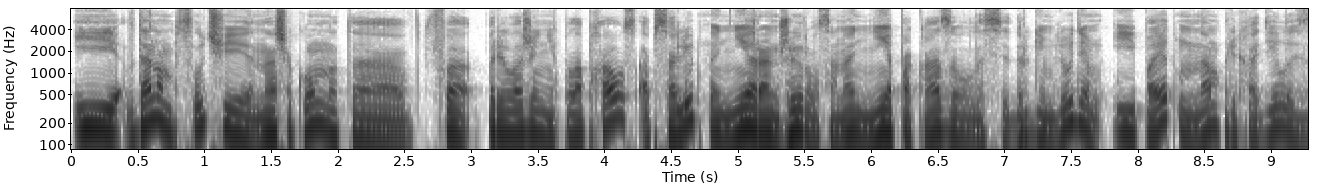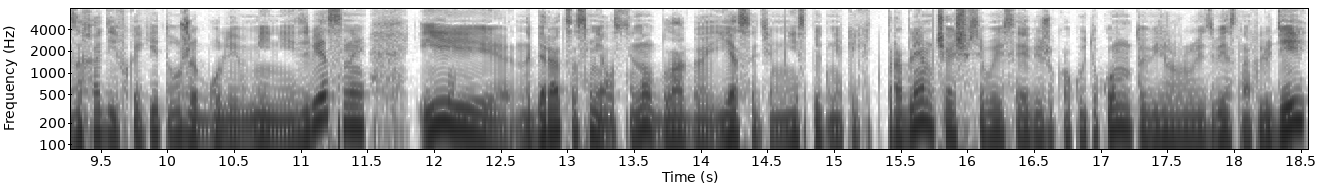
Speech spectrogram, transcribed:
И в данном случае наш наша комната в приложении Clubhouse абсолютно не ранжировалась, она не показывалась другим людям, и поэтому нам приходилось заходить в какие-то уже более-менее известные и набираться смелости. Ну, благо, я с этим не испытываю никаких проблем. Чаще всего, если я вижу какую-то комнату, вижу известных людей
